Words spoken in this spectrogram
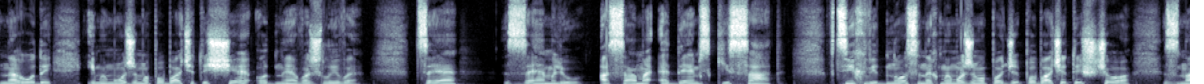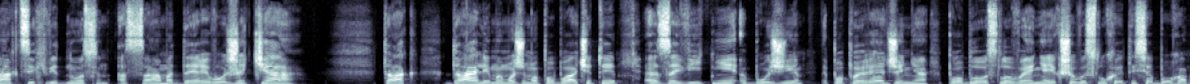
народи. І ми можемо побачити ще одне важливе це землю, а саме Едемський сад. В цих відносинах ми можемо побачити, що знак цих відносин, а саме дерево життя. Так, далі ми можемо побачити е, завітні Божі попередження про благословення, якщо ви слухаєтеся Бога,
